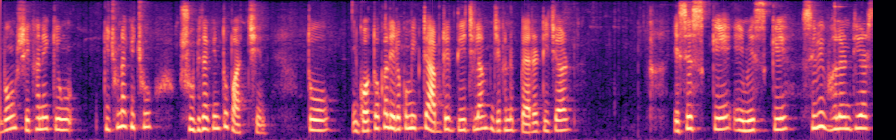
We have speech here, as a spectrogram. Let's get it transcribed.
এবং সেখানে কেউ কিছু না কিছু সুবিধা কিন্তু পাচ্ছেন। তো গতকাল এরকম একটি আপডেট দিয়েছিলাম যেখানে para teacher SSK MSK civic volunteers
